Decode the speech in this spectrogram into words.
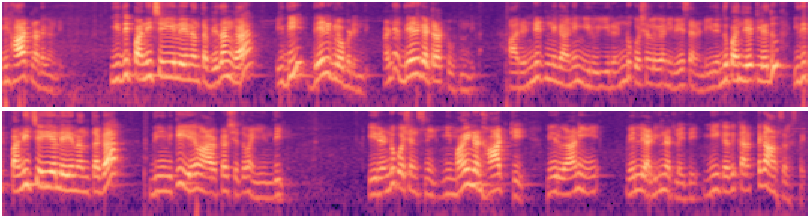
మీ హార్ట్ని అడగండి. ఇది పని చేయలేనంత విధంగా ఇది దేనికి లోబడింది? అంటే దేనికి అట్రాక్ట్ అవుతుంది? ఆ రెండింటిని కానీ మీరు ఈ రెండు క్వశ్చన్లు కానీ వేశారండి. ఇది ఎందుకు పని చేయట్లేదు? ఇది పని చేయలేనంతగా దీనికి ఏం ఆకర్షితం అయ్యింది? ఈ రెండు క్వశ్చన్స్ని మీ మైండ్ అండ్ హార్ట్కి మీరు కానీ వెళ్ళి అడిగినట్లయితే మీకు అవి కరెక్ట్గా ఆన్సర్ ఇస్తాయి.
